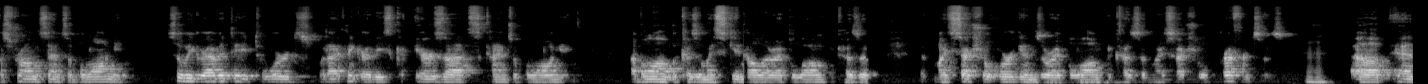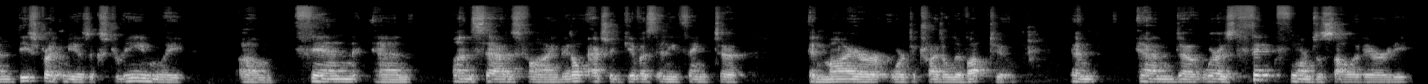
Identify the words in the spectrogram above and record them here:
a strong sense of belonging. So we gravitate towards what I think are these ersatz kinds of belonging. I belong because of my skin color. I belong because of my sexual organs, or I belong because of my sexual preferences. Mm-hmm. Uh, and these strike me as extremely um, thin and unsatisfying. They don't actually give us anything to admire or to try to live up to. And and uh, whereas thick forms of solidarity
